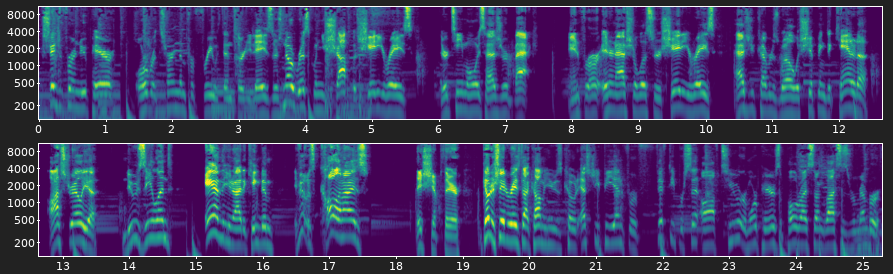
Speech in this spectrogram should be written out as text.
exchange them for a new pair or return them for free within 30 days. There's no risk when you shop with Shady Rays. Their team always has your back. And for our international listeners, Shady Rays has you covered as well with shipping to Canada, Australia, New Zealand, and the United Kingdom. If it was colonized, they ship there. Go to shadyrays.com and use code SGPN for 50% off two or more pairs of polarized sunglasses. Remember,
